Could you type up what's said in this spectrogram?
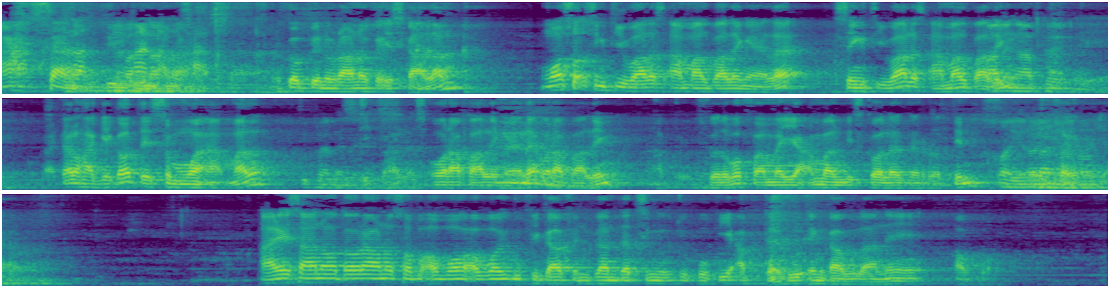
ahsan di makna hasan. Mergo ben ora ana keiskalan, mosok sing diwales amal paling elek, sing diwales amal paling Paling apik. Padahal hakikatnya semua amal Dibalas. dibalas. Ora paling elek, ora paling apik. Sebab apa? Fama ya'mal miskola dzarratin Khairan khairan ya'mal. Aresana ta ora ana sapa Allah Allah iku bikafin kan dat sing cukupi abdahu ing kawulane Allah.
